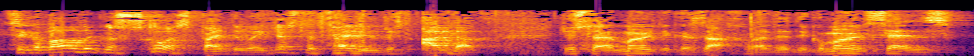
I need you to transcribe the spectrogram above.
It's a Gavaldik by the way, just to tell you, just Agav, just a Murder Kazach, the Gemara says,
